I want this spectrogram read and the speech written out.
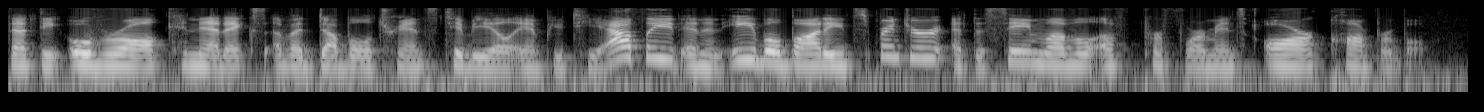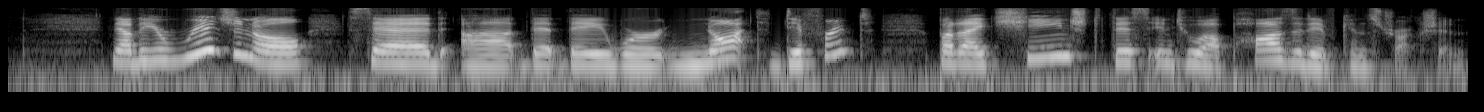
that the overall kinetics of a double transtibial amputee athlete and an able bodied sprinter at the same level of performance are comparable. Now, the original said uh, that they were not different, but I changed this into a positive construction.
